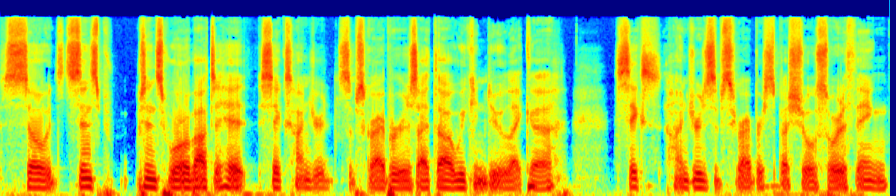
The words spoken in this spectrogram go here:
so since since we're about to hit 600 subscribers, I thought we can do like a 600 subscriber special sort of thing.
